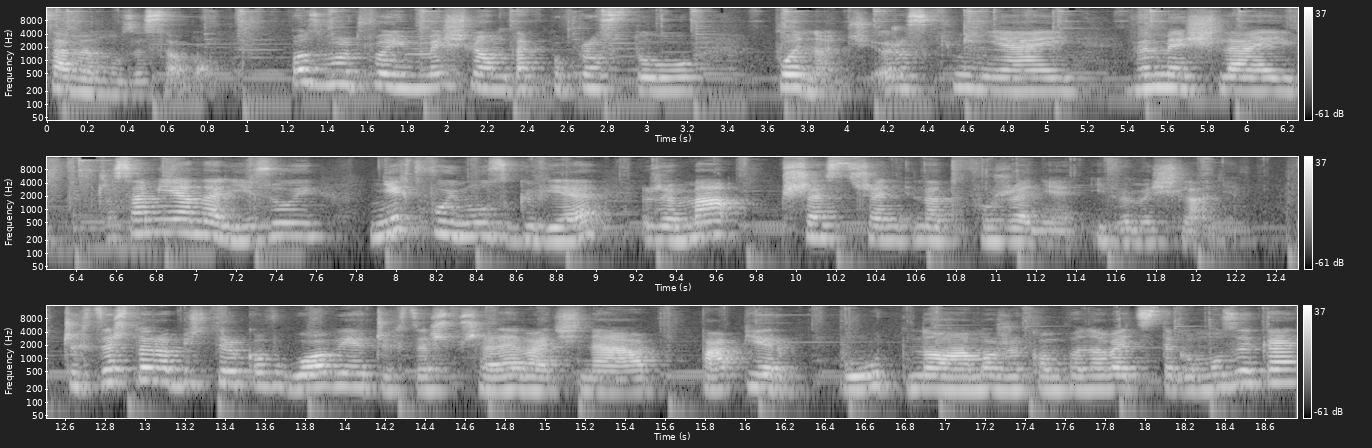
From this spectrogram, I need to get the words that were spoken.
samemu ze sobą. Pozwól Twoim myślom tak po prostu płynąć. Rozkminiaj, wymyślaj, czasami analizuj. Niech Twój mózg wie, że ma przestrzeń na tworzenie i wymyślanie. Czy chcesz to robić tylko w głowie, czy chcesz przelewać na papier, płótno, a może komponować z tego muzykę?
